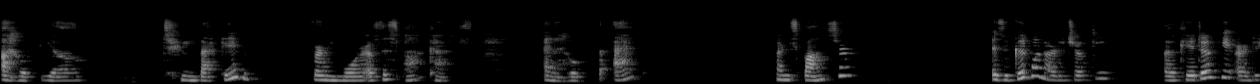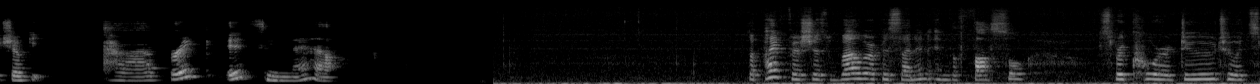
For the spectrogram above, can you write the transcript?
I hope y'all tune back in for more of this podcast. And I hope the ad and sponsor is a good one, Artichoke. Okay, dokie, Artichoke. Ad break, it's now. The pipefish is well represented in the fossil record due to its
